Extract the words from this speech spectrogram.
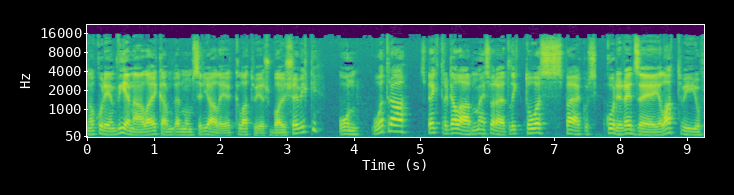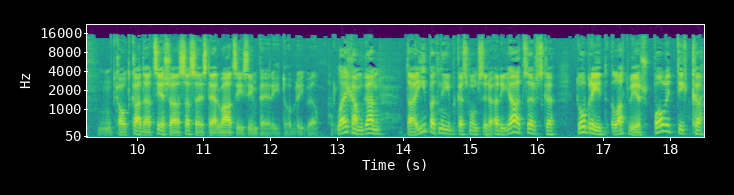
no kuriem vienā laikā gan mums ir jāliek latviešu bolševiki, un otrā spektra galā mēs varētu likt tos spēkus, kuri redzēja Latviju kaut kādā ciešā sasaistē ar Vācijas impēriju tobrīd vēl. Laikam gan tā īpatnība, kas mums ir arī jāatceras, ka tobrīd latviešu politika,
